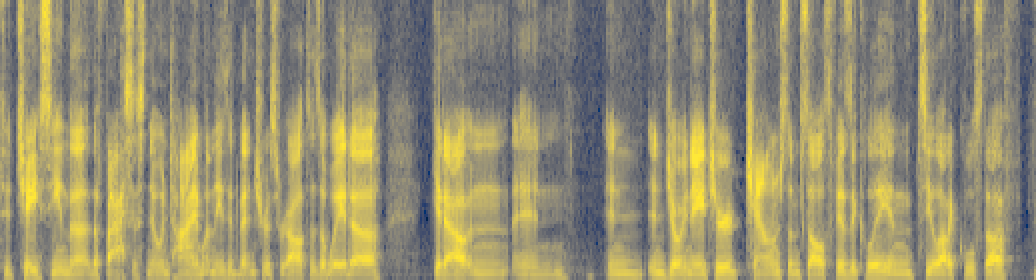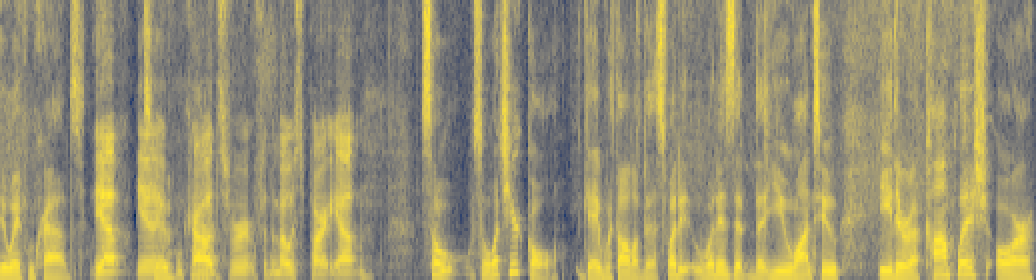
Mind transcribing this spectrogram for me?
to chasing the, the fastest known time on these adventurous routes as a way to get out and, and, and enjoy nature, challenge themselves physically, and see a lot of cool stuff. Be away from crowds. Yep, yeah, from crowds for, for the most part, yep. So, so what's your goal, Gabe, with all of this? What, what is it that you want to either accomplish or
